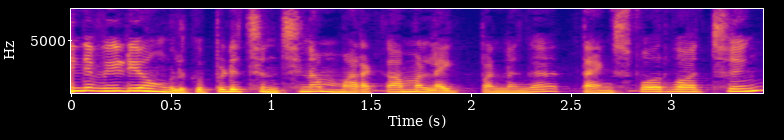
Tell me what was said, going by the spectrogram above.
இந்த வீடியோ உங்களுக்கு பிடிச்சிருந்துச்சுன்னா மறக்காமல் லைக் பண்ணுங்கள் தேங்க்ஸ் ஃபார் வாட்சிங்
